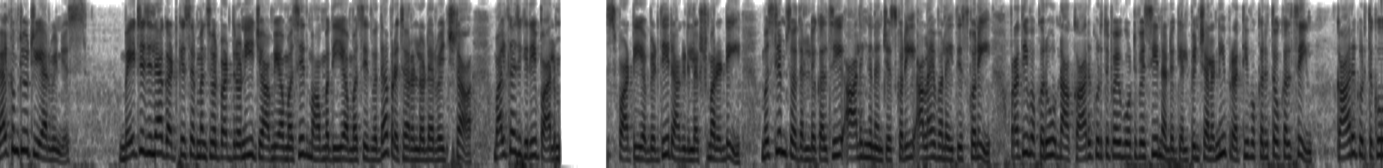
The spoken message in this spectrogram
Welcome to TRV news. Medchal జిల్లా గట్కేశ్వర్ మున్సిపల్ పరిధిలోని జామియా మసీద్ మహమ్మదీయా మసీద్ వద్ద ప్రచారంలో నిర్వహించిన మల్కాజ్గిరి పార్లమెంట్ పార్టీ అభ్యర్థి రాగిడి లక్ష్మారెడ్డి ముస్లిం సోదరులు కలిసి ఆలింగనం చేసుకుని అలాయవలై తీసుకొని ప్రతి ఒక్కరూ నా కారు గుర్తుపై ఓటు వేసి నన్ను గెలిపించాలని ప్రతి ఒక్కరితో కలిసి కారు గుర్తుకు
